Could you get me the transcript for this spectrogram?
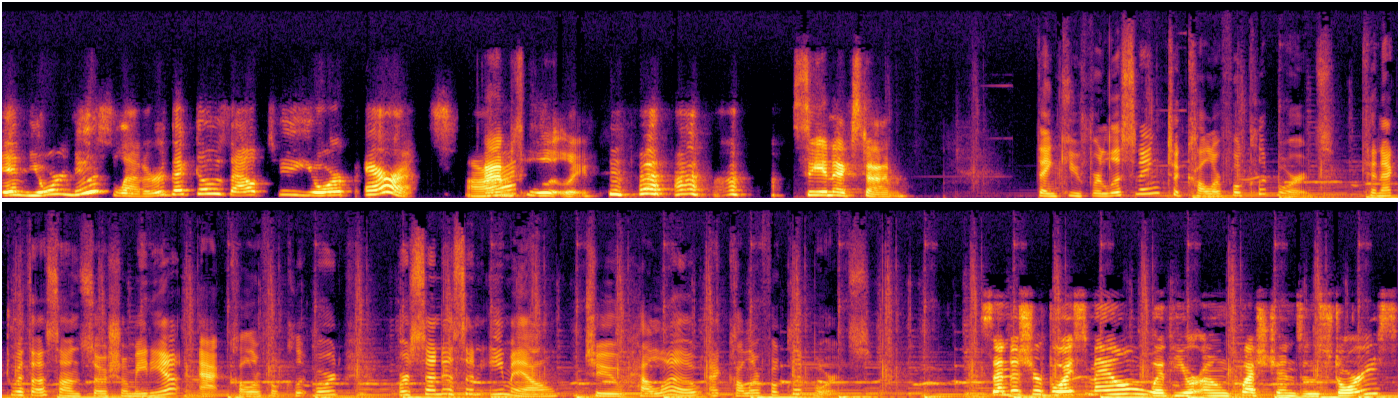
in your newsletter that goes out to your parents. Absolutely. see you next time. Thank you for listening to Colorful Clipboards. Connect with us on social media at Colorful Clipboard or send us an email to hello at Colorful Clipboards. Send us your voicemail with your own questions and stories.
